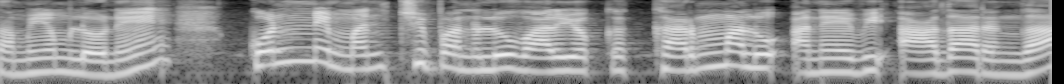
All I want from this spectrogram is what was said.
సమయంలోనే కొన్ని మంచి పనులు వారి యొక్క కర్మలు అనేవి ఆధారంగా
